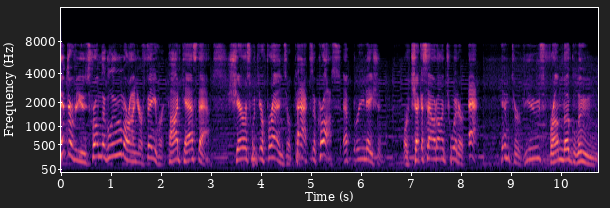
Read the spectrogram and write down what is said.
Interviews from the Gloom are on your favorite podcast apps. Share us with your friends or PAX across F3 Nation. Or check us out on Twitter at Interviews from the Gloom.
